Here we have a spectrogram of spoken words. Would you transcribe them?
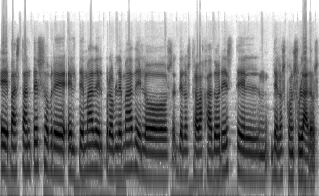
eh, bastante sobre el tema del problema de los, de los trabajadores de los consulados.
